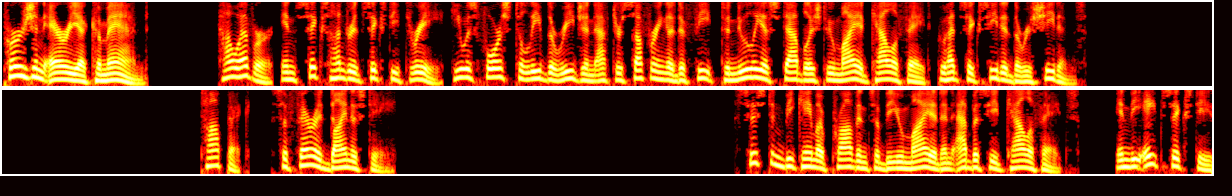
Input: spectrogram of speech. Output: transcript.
Persian Area Command. However, in 663, he was forced to leave the region after suffering a defeat to newly established Umayyad Caliphate, who had succeeded the Rashidids. Saffarid dynasty Sistan became a province of the Umayyad and Abbasid caliphates. In the 860s,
